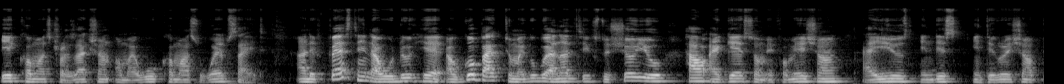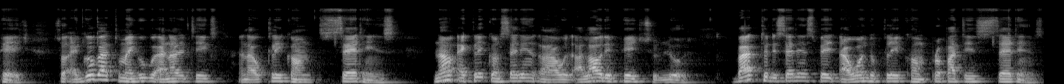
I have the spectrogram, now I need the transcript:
e-commerce transaction on my WooCommerce website. And the first thing I will do here, I'll go back to my Google Analytics to show you how I get some information I used in this integration page. So I go back to my Google Analytics and I'll click on settings. Now I click on settings and I will allow the page to load. Back to the settings page, I want to click on properties settings.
